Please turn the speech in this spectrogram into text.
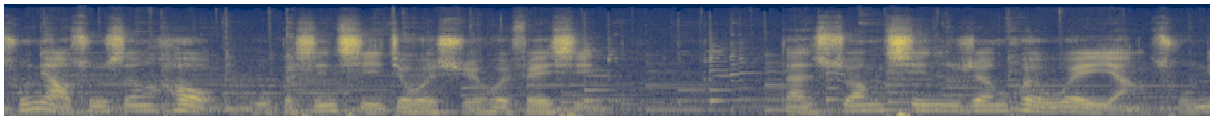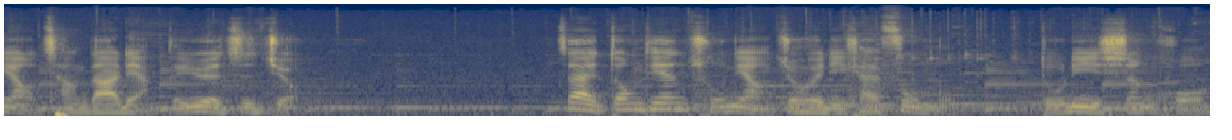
雏鸟出生后五个星期就会学会飞行，但双亲仍会喂养雏鸟长达两个月之久。在冬天，雏鸟就会离开父母，独立生活。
